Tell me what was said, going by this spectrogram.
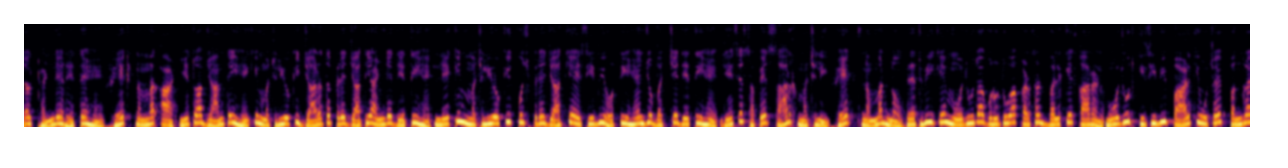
तक ठंडे रहते हैं। फैक्ट नंबर आठ। ये तो आप जानते ही हैं कि मछलियों की ज़्यादातर प्रजातियाँ अंडे देती हैं, लेकिन मछलियों की कुछ प्रजातियाँ ऐसी भी होती हैं जो बच्चे देती हैं, जैसे सफ़ेद सार्क मछली। फैक्ट नंबर नौ। पृथ्वी के मौजूदा गुरुत्वाकर्षण बल के कारण मौजूद किसी भी पहाड़ की ऊंचाई 15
